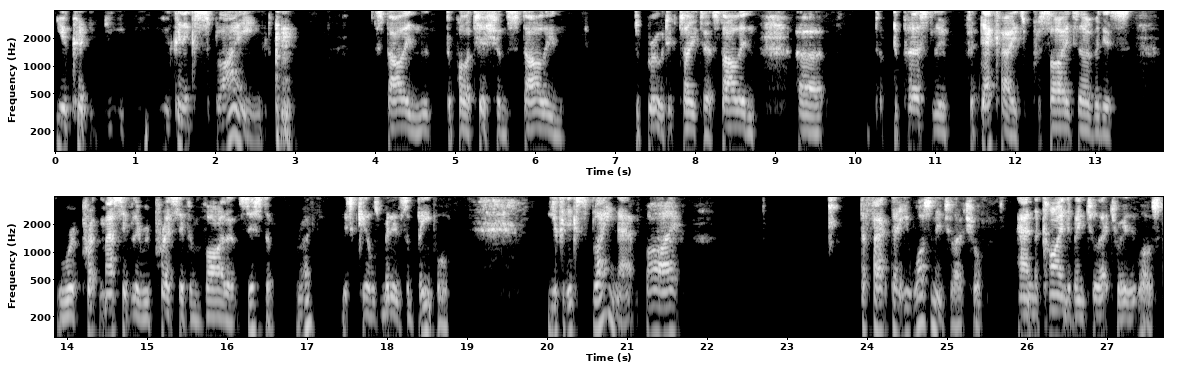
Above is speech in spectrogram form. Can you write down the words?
you could you can explain Stalin, the politician, Stalin, the brutal dictator, Stalin, uh, the person who for decades presides over this repre- massively repressive and violent system, right, which kills millions of people. You can explain that by the fact that he was an intellectual and the kind of intellectual he was.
